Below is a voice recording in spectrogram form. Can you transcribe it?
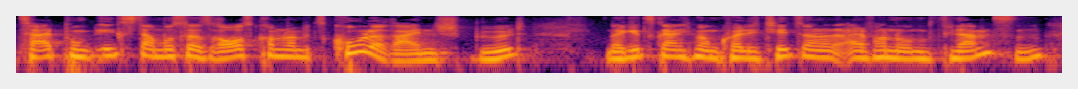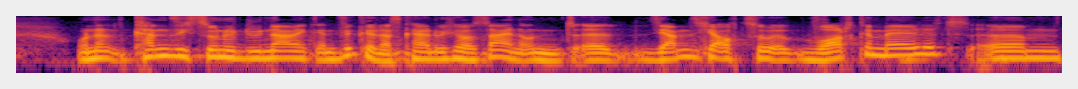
Zeitpunkt X, da muss das rauskommen, damit es Kohle reinspült. Und da geht es gar nicht mehr um Qualität, sondern einfach nur um Finanzen. Und dann kann sich so eine Dynamik entwickeln. Das kann ja durchaus sein. Und äh, sie haben sich ja auch zu Wort gemeldet. Ähm,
